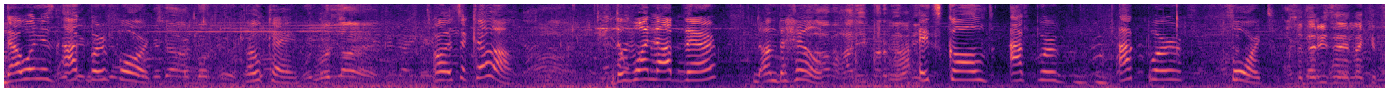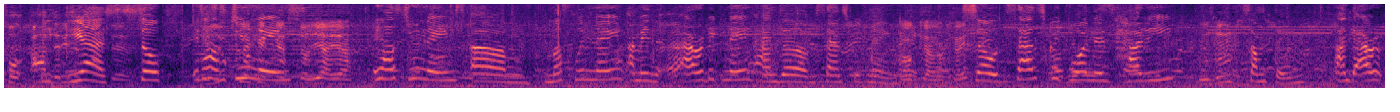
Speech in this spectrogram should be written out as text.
That one is Akbar Fort. Okay. Oh, it's a killer. The one up there on the hill. It's called Akbar Akbar fort. So there is a, like a fort. Ah, there is a Yes. there. So it has looks two like a names. Yeah, yeah. It has two names. Um, Muslim name. I mean Arabic name and um, Sanskrit name. Okay, okay. So the Sanskrit one is Hari Mm-hmm. something, and the Ar-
